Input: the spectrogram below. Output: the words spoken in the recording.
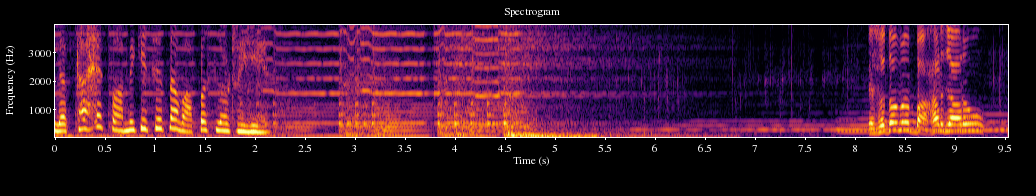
लगता है स्वामी की चेतना वापस लौट रही है। ऐसा तो मैं बाहर जा रहा हूँ।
